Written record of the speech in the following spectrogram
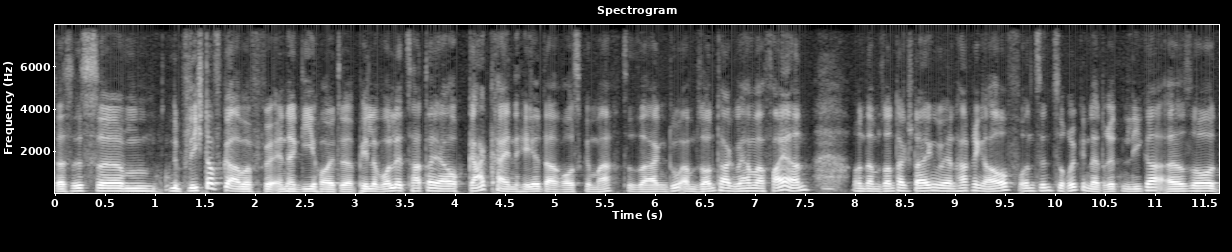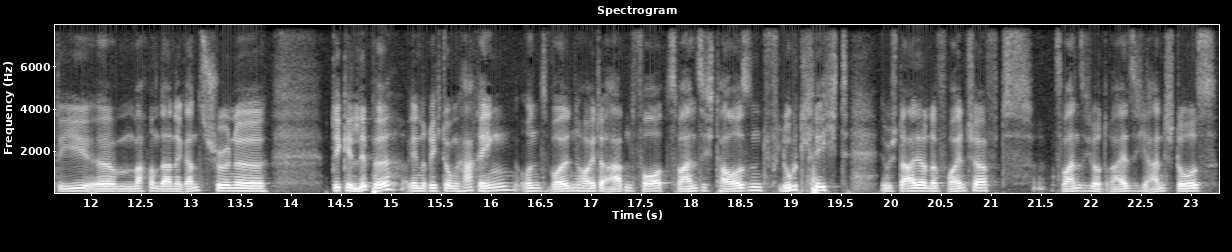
das ist ähm, eine Pflichtaufgabe für Energie heute. Pele Wollitz hat da ja auch gar keinen Hehl daraus gemacht, zu sagen, du, am Sonntag werden wir feiern und am Sonntag steigen wir in Haching auf und sind zurück in der dritten Liga. Also die ähm, machen da eine ganz schöne dicke Lippe in Richtung Haching und wollen heute Abend vor 20.000 Flutlicht im Stadion der Freundschaft 20.30 Uhr Anstoß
